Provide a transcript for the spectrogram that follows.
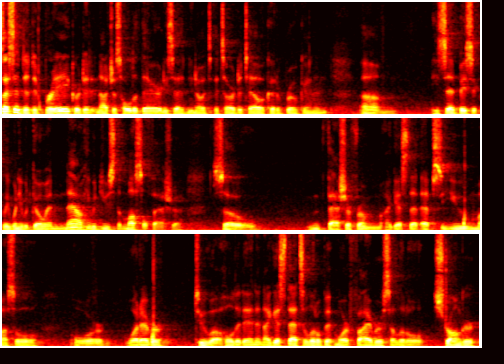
because I said did it break or did it not just hold it there? And he said you know it's it's hard to tell. It could have broken and um, he said basically when he would go in now he would use the muscle fascia. So fascia from I guess that FCU muscle or whatever to uh, hold it in, and I guess that's a little bit more fibrous, a little stronger.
